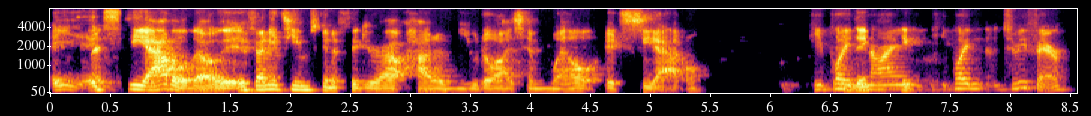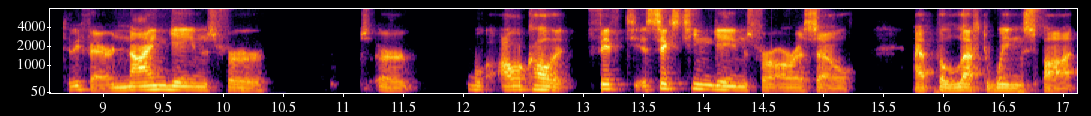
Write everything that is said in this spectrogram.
it's Seattle though. If any team's going to figure out how to utilize him well, it's Seattle. He played They- nine. He played. To be fair, to be fair, nine games for, or I'll call it 15, 16 games for RSL at the left wing spot.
